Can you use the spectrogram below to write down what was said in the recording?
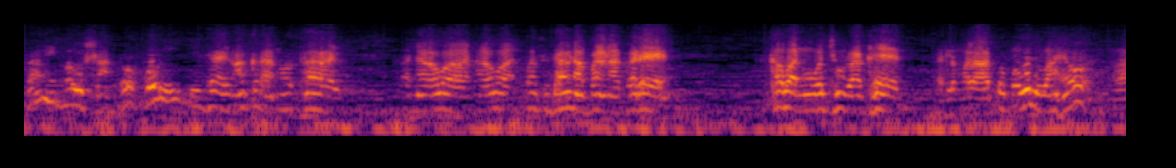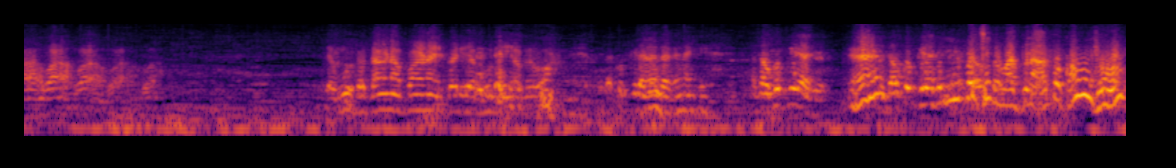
સ્વામી બહુ શાંતો, કોઈ બીજા આંકડા નો થાય. અને આવા આવા પાછું ધારણા પારણા કરે. ખાવાનું ઓછું રાખે. એટલે મારા આ તો બહુ જ વાહે હો. વાહ વાહ વાહ વાહ વાહ. હું તો દાણા પાણા કરી આપું નહીં. ઈ પછી વાત, પણ આ તો કહું છું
